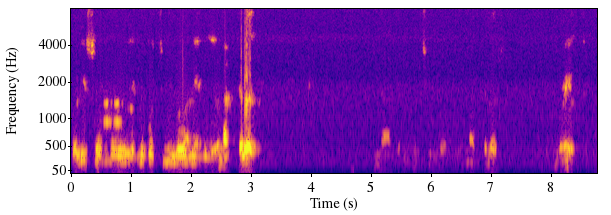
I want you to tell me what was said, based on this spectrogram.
పోలీసు ఎందుకు వచ్చిందో అనేది నాకు తెలియదు నాకు ఎందుకు వచ్చిందో అనేది నాకు తెలియదు అది కూడా చెప్తున్నా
